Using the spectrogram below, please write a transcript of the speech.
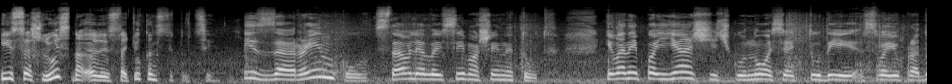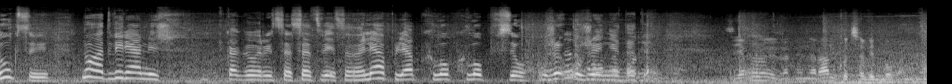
І сошлюсь на е, статтю Конституції. Із-за ринку ставляли всі машини тут. І вони по ящичку носять туди свою продукцію. Ну а дверями ж, як говориться, соответственно, ляп-ляп, хлоп-хлоп, все. Уже, уже не те. З якої години ранку це відбувається?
